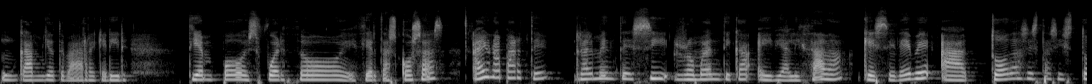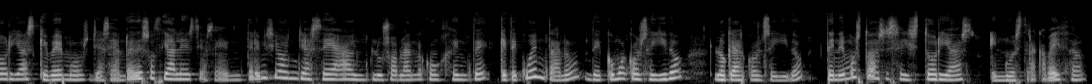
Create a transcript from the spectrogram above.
un cambio te va a requerir tiempo, esfuerzo, y ciertas cosas, hay una parte realmente sí romántica e idealizada que se debe a todas estas historias que vemos, ya sea en redes sociales, ya sea en televisión, ya sea incluso hablando con gente que te cuenta, ¿no? De cómo ha conseguido lo que ha conseguido. Tenemos todas esas historias en nuestra cabeza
